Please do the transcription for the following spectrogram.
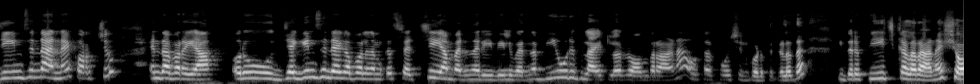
ജീൻസിന്റെ തന്നെ കുറച്ചു എന്താ പറയാ ഒരു ജഗിൻസിന്റെ ഒക്കെ പോലെ നമുക്ക് സ്ട്രെച്ച് ചെയ്യാൻ പറ്റുന്ന രീതിയിൽ വരുന്ന ബ്യൂട്ടിഫുൾ ആയിട്ടുള്ള ഒരു റോംബർ ആണ് ഔട്ടർ പോർഷൻ കൊടുത്തിട്ടുള്ളത്. ഇതൊരു പീച്ച് കളറാണ് ഷോ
